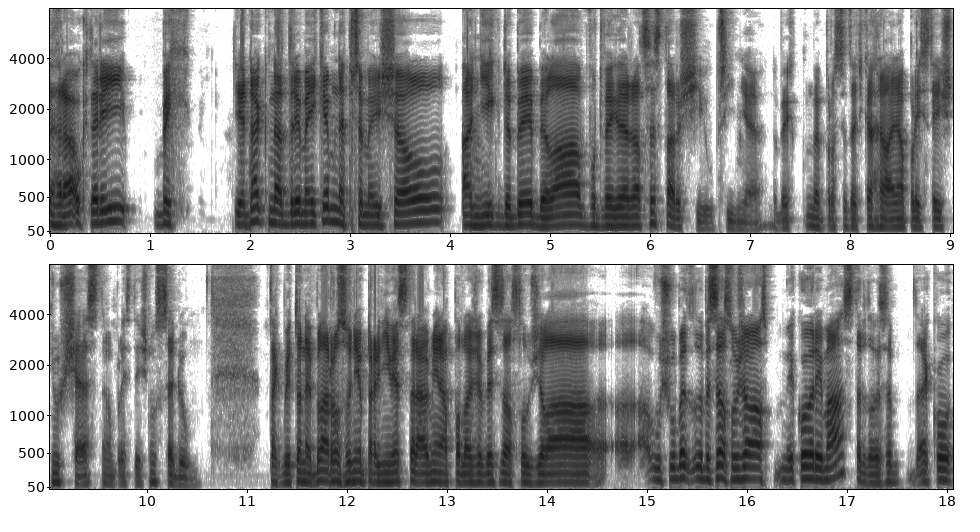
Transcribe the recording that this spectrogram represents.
hra, o který bych jednak nad remakem nepřemýšlel ani kdyby byla o dvě generace starší, upřímně. Kdybychom prostě teďka hráli na PlayStationu 6 nebo PlayStationu 7, tak by to nebyla rozhodně první věc, která mě napadla, že by si zasloužila, a už vůbec by si zasloužila jako remaster. To by se, jako,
